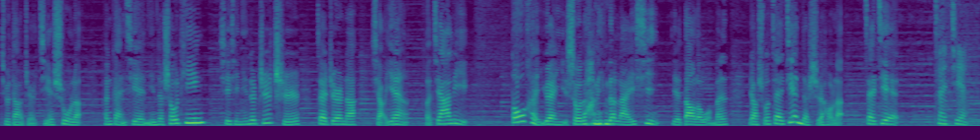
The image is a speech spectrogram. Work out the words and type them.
就到这儿结束了。很感谢您的收听，谢谢您的支持。在这儿呢，小燕和佳丽都很愿意收到您的来信，也到了我们要说再见的时候了。再见，再见。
